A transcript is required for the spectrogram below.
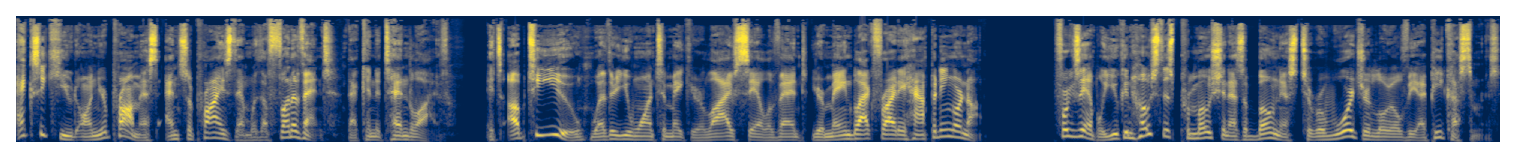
execute on your promise and surprise them with a fun event that can attend live. It's up to you whether you want to make your live sale event your main Black Friday happening or not. For example, you can host this promotion as a bonus to reward your loyal VIP customers.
